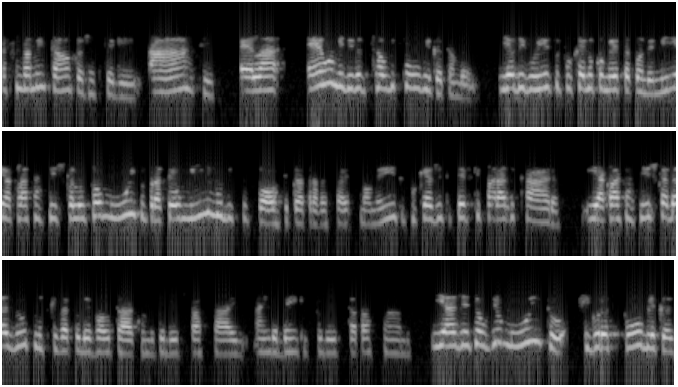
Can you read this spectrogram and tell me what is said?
é fundamental para a gente seguir. A arte, ela é uma medida de saúde pública também. E eu digo isso porque no começo da pandemia a classe artística lutou muito para ter o mínimo de suporte para atravessar esse momento, porque a gente teve que parar de cara. E a classe artística é das últimas que vai poder voltar quando tudo isso passar, e ainda bem que tudo isso está passando. E a gente ouviu muito figuras públicas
